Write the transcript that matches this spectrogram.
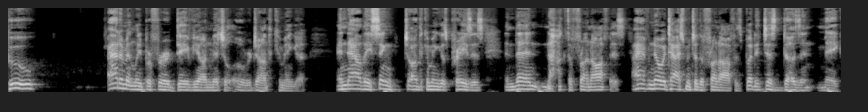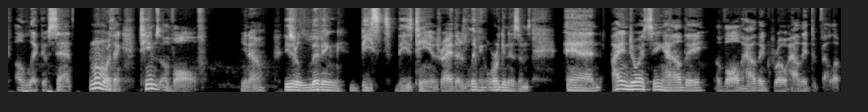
who adamantly prefer Davion Mitchell over Jonathan Kuminga. And now they sing Jonathan Kuminga's praises and then knock the front office. I have no attachment to the front office, but it just doesn't make a lick of sense. And one more thing teams evolve. You know, these are living beasts, these teams, right? There's living organisms. And I enjoy seeing how they evolve, how they grow, how they develop.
